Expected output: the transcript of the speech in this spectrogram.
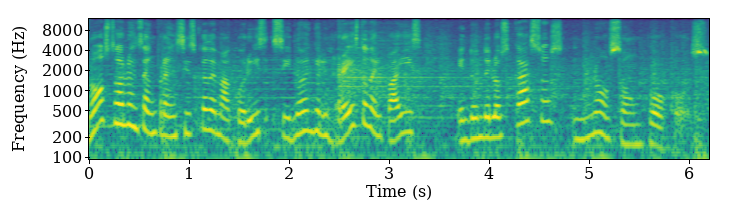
no solo en San Francisco de Macorís, sino en el resto del país, en donde los casos no son pocos.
